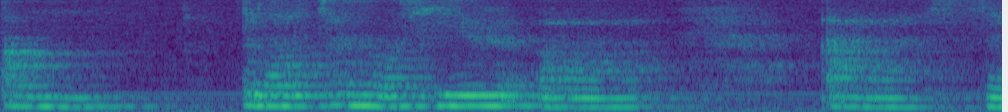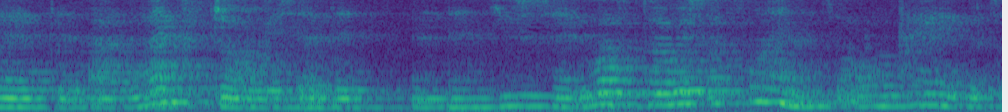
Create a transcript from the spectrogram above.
Um, the last time I was here, uh, I said that I like stories, and, that, and then you said, well, stories are fine, it's all okay, but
